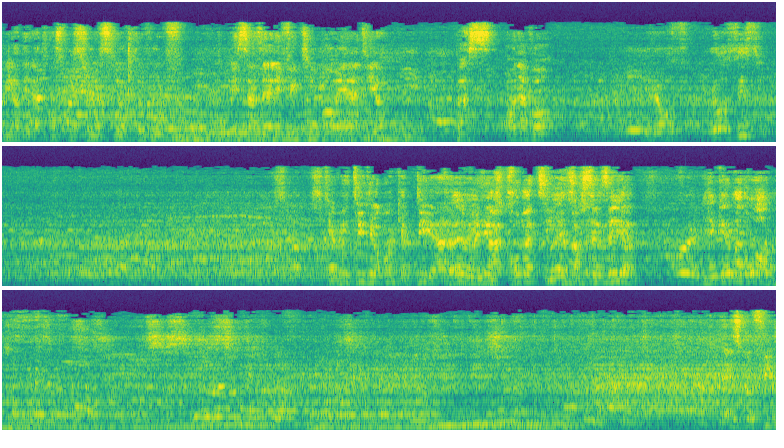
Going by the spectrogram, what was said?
Regardez la transmission ici entre Wolf et Saint-Zel, effectivement, rien à dire. Passe en avant. Numéro, numéro 6. Ce qui avait été néanmoins capté hein, Ouais, de manière il- acrobatique ouais, par dire. Il est quand même à droite. Escoffield,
